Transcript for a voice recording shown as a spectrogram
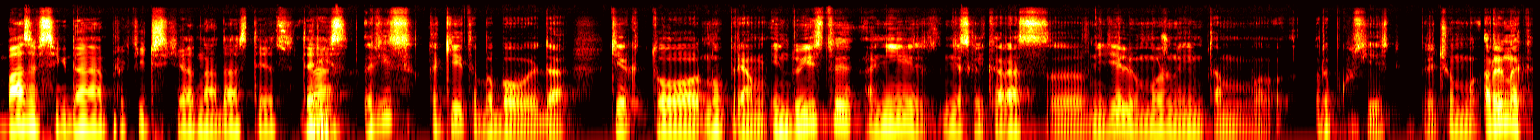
База всегда практически одна, да, остается? Это Да, рис. Рис, какие-то бобовые, да. Те, кто, ну, прям индуисты, они несколько раз э, в неделю можно им там э, рыбку съесть. Причем рынок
